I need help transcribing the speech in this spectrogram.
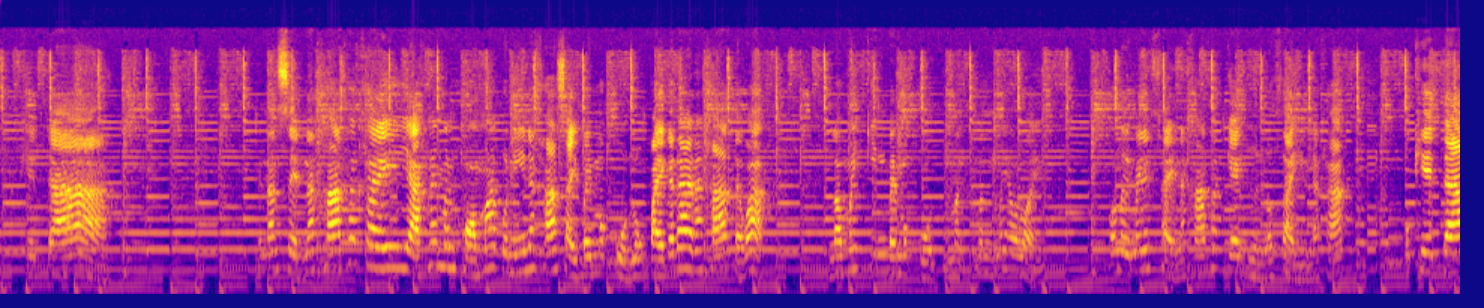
โอเคจ้าเป็นนั้นเสร็จนะคะ ถ้าใครอยากให้มันหอมมากกว่านี้นะคะ ใส่ใบมะกรูดลงไปก็ได้นะคะ แต่ว่าเราไม่กินใบมะกรูดมันมันไม่อร่อย ก็เลยไม่ได้ใส่นะคะ ถ้าแกงอื่นเราใส่อยู่นะคะ โอเคจ้า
